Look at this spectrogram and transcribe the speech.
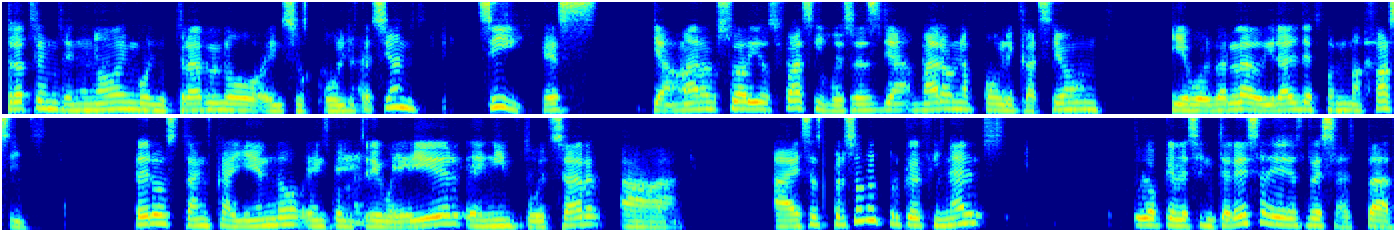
traten de no involucrarlo en sus publicaciones. Sí, es llamar a usuarios fáciles, es llamar a una publicación y volverla viral de forma fácil, pero están cayendo en contribuir, en impulsar a, a esas personas, porque al final lo que les interesa es resaltar.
